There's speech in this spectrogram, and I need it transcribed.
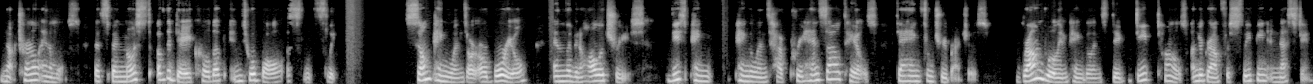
nocturnal animals that spend most of the day curled up into a ball asleep. Some pangolins are arboreal and live in hollow trees. These pang pangolins have prehensile tails to hang from tree branches. Ground-dwelling pangolins dig deep tunnels underground for sleeping and nesting.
